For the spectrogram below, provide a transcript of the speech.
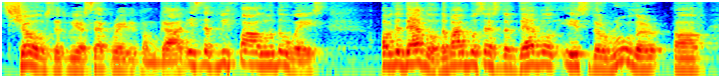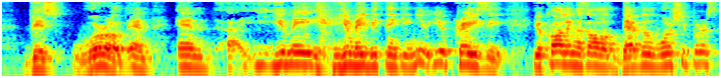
shows that we are separated from God is that we follow the ways of the devil. The Bible says the devil is the ruler of this world. And and uh, you may you may be thinking you you're crazy. You're calling us all devil worshippers?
